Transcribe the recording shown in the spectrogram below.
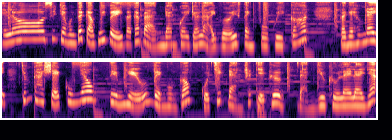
Hello, xin chào mừng tất cả quý vị và các bạn đang quay trở lại với Thankful We Got Và ngày hôm nay chúng ta sẽ cùng nhau tìm hiểu về nguồn gốc của chiếc đàn rất dễ thương, đàn ukulele nhé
